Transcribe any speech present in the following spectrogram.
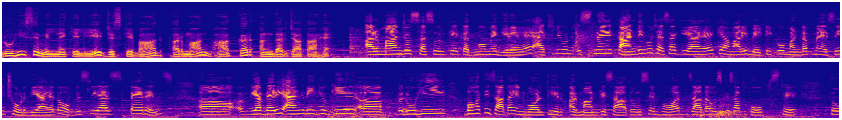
रूही से मिलने के लिए जिसके बाद अरमान भागकर अंदर जाता है। अरमान जो ससुर के कदमों में गिरे हैं एक्चुअली उसने कांडी कुछ ऐसा किया है कि हमारी बेटी को मंडप में ऐसे ही छोड़ दिया है तो obviously as parents we are very angry क्योंकि uh, रूही बहुत ही ज़्यादा इन्वॉल्व थी अरमान के साथ और उसे बहुत ज़्यादा उसके साथ होप्स थे तो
